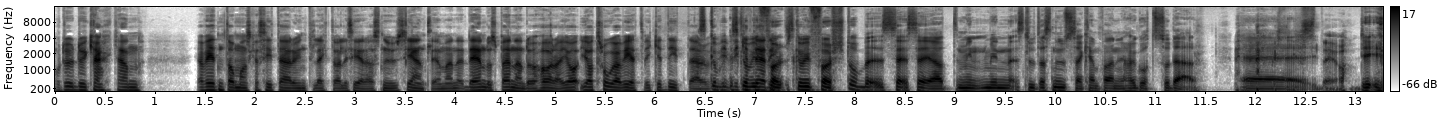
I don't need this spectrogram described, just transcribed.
Och du, du kanske kan, jag vet inte om man ska sitta här och intellektualisera snus egentligen, men det är ändå spännande att höra. Jag, jag tror jag vet vilket ditt är. Ska vi, ska, vi för, ska vi först då säga att min, min Sluta snusa-kampanj har gått sådär. Eh, det, ja. det,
